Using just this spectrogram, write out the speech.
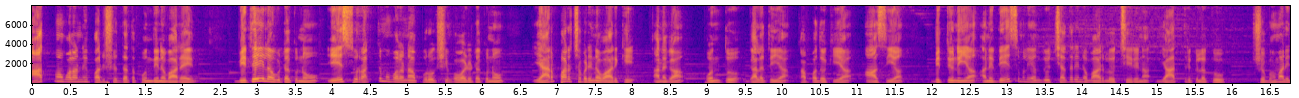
ఆత్మ వలన పరిశుద్ధత పొందిన వారే. విధేయులవుటకును యేసు రక్తము వలన ప్రోక్షింపబడుటకును ఏర్పరచబడిన వారికి అనగా పొంతు గలతీయ కప్పదొకియ ఆసియా బిత్యునియ అనే దేశముల యందు చెదరిన వారిలో చేరిన యాత్రికులకు శుభమని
